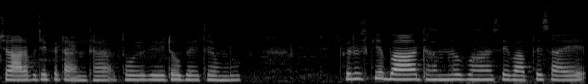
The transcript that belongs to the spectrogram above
चार बजे का टाइम था तो लेट हो गए थे हम लोग। फिर उसके बाद हम लोग वहाँ से वापस आए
